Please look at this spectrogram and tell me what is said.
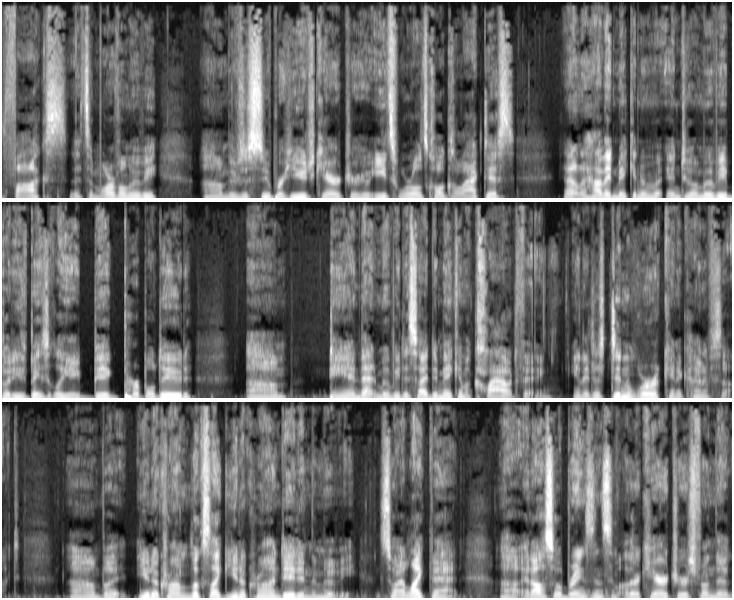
Fox, that's a Marvel movie, um, there's a super huge character who eats worlds called Galactus. And I don't know how they'd make him into a movie, but he's basically a big purple dude. Um, and that movie decided to make him a cloud thing. And it just didn't work and it kind of sucked. Um, but Unicron looks like Unicron did in the movie. So I like that. Uh, it also brings in some other characters from the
